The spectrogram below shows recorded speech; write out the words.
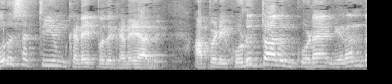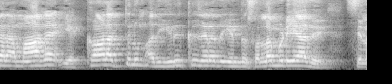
ஒரு சக்தியும் கிடைப்பது கிடையாது. அப்படி கொடுத்தாலும் கூட நிரந்தரமாக எக்காலத்திலும் அது இருக்குகிறது என்று சொல்ல முடியாது. சில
